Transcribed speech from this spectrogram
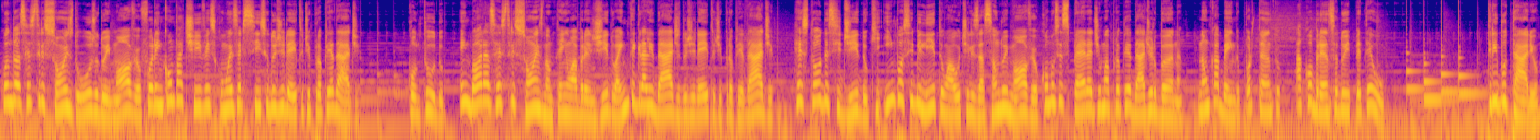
quando as restrições do uso do imóvel forem compatíveis com o exercício do direito de propriedade. Contudo, embora as restrições não tenham abrangido a integralidade do direito de propriedade, restou decidido que impossibilitam a utilização do imóvel como se espera de uma propriedade urbana, não cabendo, portanto, a cobrança do IPTU. Tributário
